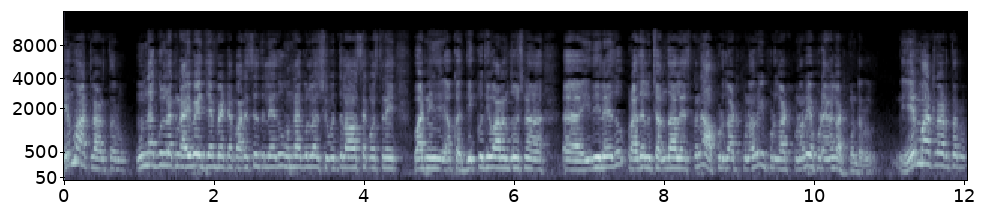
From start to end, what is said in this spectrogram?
ఏం మాట్లాడతారు? ఉన్న గుళ్ళకి నైవేద్యం పెట్టే పరిస్థితి లేదు. ఉన్న గుళ్ళ శివతుల అవస్థకు వస్తున్నాయి. వాటిని ఒక దిక్కు దివానం చూసిన ఇది లేదు. ప్రజలు చందాలు వేసుకుని అప్పుడు కట్టుకున్నారు ఇప్పుడు కట్టుకున్నారు ఎప్పుడైనా కట్టుకుంటారు. ఏం మాట్లాడతారు?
